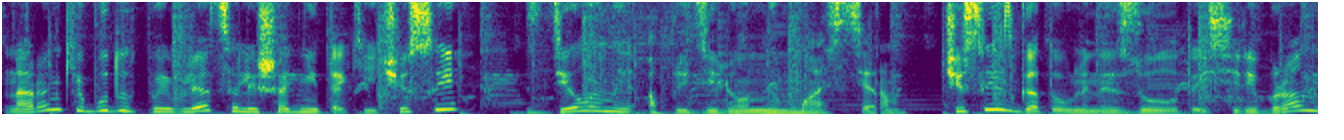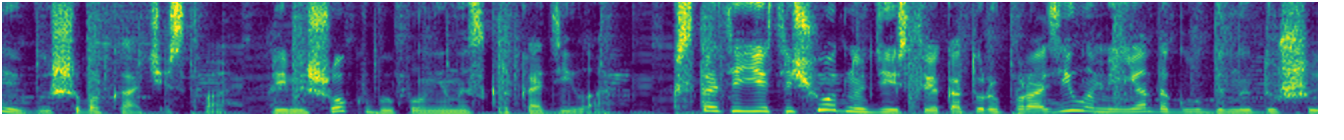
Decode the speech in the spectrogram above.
на рынке будут появляться лишь одни такие часы, сделанные определенным мастером. Часы изготовлены из золота и серебра наивысшего качества. Ремешок выполнен из крокодила. Кстати, есть еще одно действие, которое поразило меня до глубины души.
